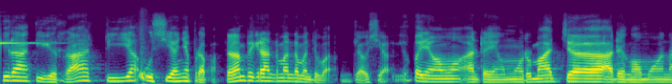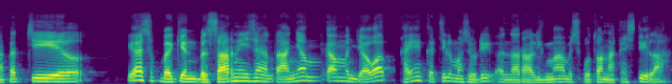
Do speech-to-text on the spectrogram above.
kira-kira dia usianya berapa? Dalam pikiran teman-teman coba, dia usia. Apa yang ngomong ada yang mau remaja, ada yang ngomong anak kecil. Ya sebagian besar nih saya tanya mereka menjawab kayaknya kecil Mas Rudi antara 5 sampai 10 tahun anak SD lah.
